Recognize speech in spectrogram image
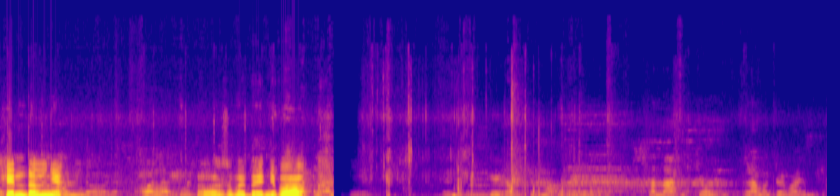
handle niya. So, subaybayan niyo po. Sa lapis yung. Alam mo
